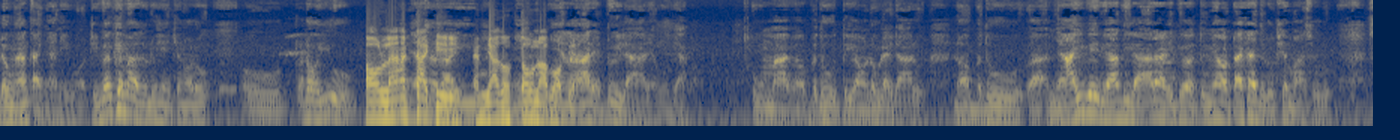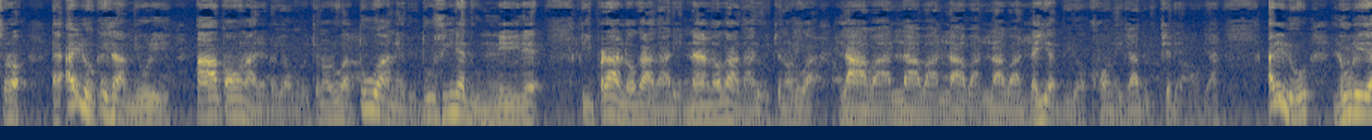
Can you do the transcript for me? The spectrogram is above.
လုပ်ငန်းကိုင်ငန်းတွေပေါ့ဒီဘက်ခေတ်မှာဆိုလို့ရှိရင်ကျွန်တော်တို့ဟိုတော်တော်ကြီးကိုအော်လန်အတိုက်တွေအများဆုံးသုံးတာပေါ့ဗျာမြင်လာရတယ်တွေ့လာရတယ်ပေါ့ဗျာ ဥပမာပြောဘသူ့ကိုတေးအောင်လှုပ်လိုက်တာတို့เนาะဘသူ့အများကြီးပဲဗျာသီလားအဲ့ဒါတွေပြောသူများကိုတိုက်ခိုက်တယ်လို့ဖြစ်မှာဆိုလို့ဆိုတော့အဲအဲ့လိုကိစ္စမျိုးတွေအားကောင်းလာတဲ့အတွက်ကြောင့်မလို့ကျွန်တော်တို့ကသူ့ဟာနဲ့သူသူစီးနဲ့သူနေတဲ့ဒီပရလောကသားတွေနန်လောကသားတွေကိုကျွန်တော်တို့ကလာပါလာပါလာပါလာပါလက်ရက်ပြီးတော့ခေါ်နေကြတယ်လို့ဖြစ်တယ်ပေါ့ဗျာအဲ့ဒီလိုလူတွေက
